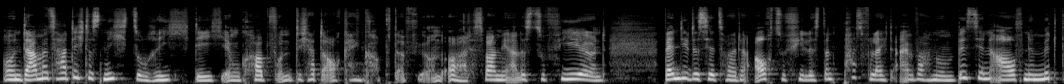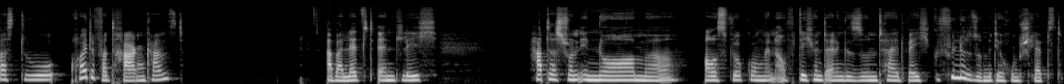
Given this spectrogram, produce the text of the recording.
Und damals hatte ich das nicht so richtig im Kopf und ich hatte auch keinen Kopf dafür. Und oh, das war mir alles zu viel. Und wenn dir das jetzt heute auch zu viel ist, dann pass vielleicht einfach nur ein bisschen auf, nimm mit, was du heute vertragen kannst aber letztendlich hat das schon enorme Auswirkungen auf dich und deine Gesundheit, welche Gefühle du so mit dir rumschleppst.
